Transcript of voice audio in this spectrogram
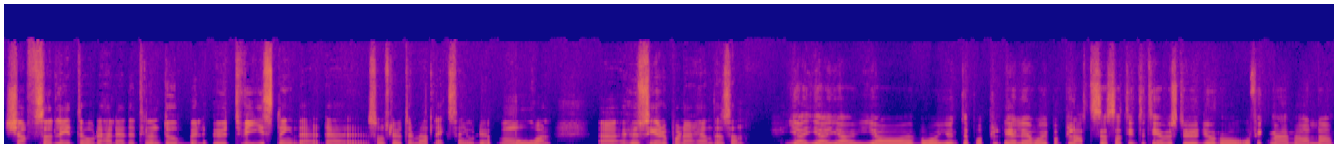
tjafsade lite och det här ledde till en dubbelutvisning där, där, som slutade med att Leksand gjorde mål. Uh, hur ser du på den här händelsen? Jag, jag, jag, jag, var ju inte på, eller jag var ju på plats, jag satt inte i tv-studion och, och, fick med mig alla,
